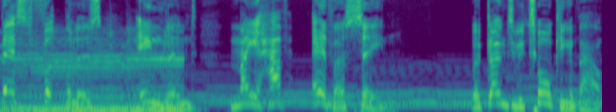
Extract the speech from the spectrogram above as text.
best footballers England may have ever seen. We're going to be talking about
